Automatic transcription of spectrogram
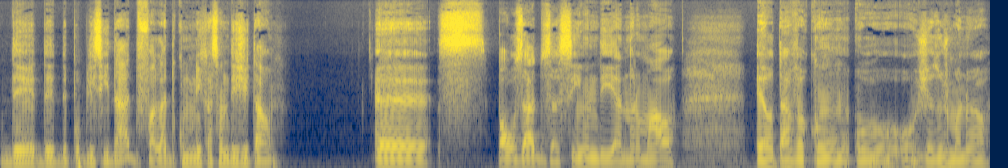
de, de, de publicidade, falar de comunicação digital. S- pausados assim um dia normal, eu estava com o, o Jesus Manuel.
